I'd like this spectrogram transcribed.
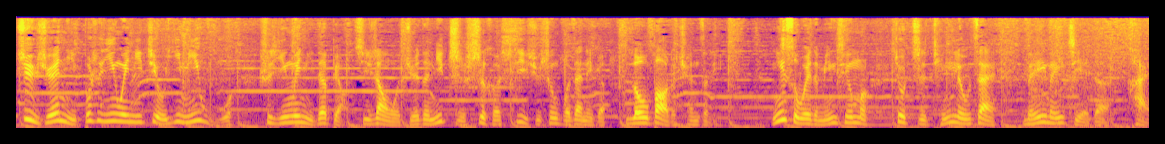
拒绝你不是因为你只有一米五，是因为你的表气让我觉得你只适合继续生活在那个 low 爆的圈子里。你所谓的明星梦，就只停留在美美姐的海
